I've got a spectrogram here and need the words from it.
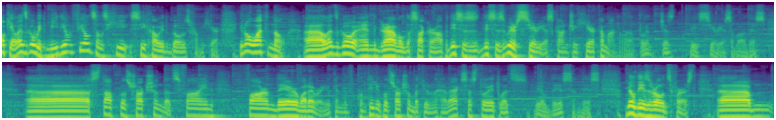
Okay, let's go with medium fields and see, see how it goes from here. You know what? No. Uh, let's go and gravel the sucker up. This is, this is, we're serious country here. Come on, let, let's just be serious about this. Uh, stop construction, that's fine. Farm there, whatever. You can continue construction, but you don't have access to it. Let's build this and this. Build these roads first. Um,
